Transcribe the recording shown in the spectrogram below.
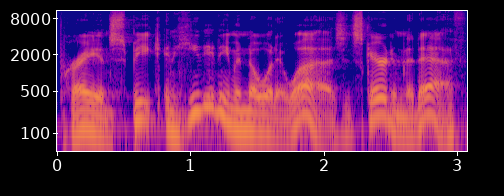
pray and speak and he didn't even know what it was it scared him to death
